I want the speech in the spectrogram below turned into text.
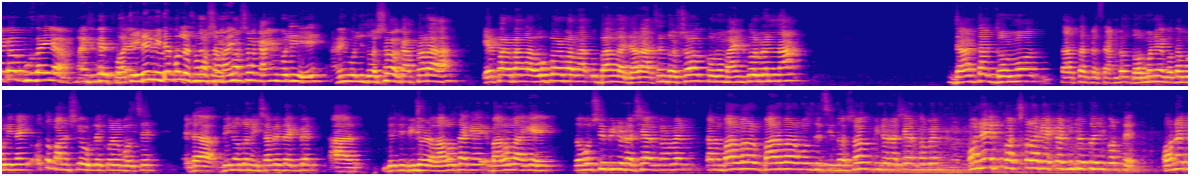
একটা বুঝাইলাম মানুষ আচ্ছা এটা এটা করলে সমস্যা নাই? দর্শক আমি বলি আমি বলি দর্শক আপনারা এপার বাংলা ওপার বাংলা বাংলা যারা আছেন দর্শক কোনো মাইন্ড করবেন না। যার যার জন্ম তার তার কাছে। আমরা ধর্ম নিয়ে কথা বলি নাই ও তো মানুষকে উল্লেখ করে বলছে। এটা বিনোদন হিসাবে দেখবেন। আর যদি ভিডিওটা ভালো থাকে ভালো লাগে তো অবশ্যই ভিডিওটা শেয়ার করবেন। কারণ বারবার বারবার বলতেছি, দর্শক, ভিডিওটা শেয়ার করবেন। অনেক কষ্ট লাগে একটা ভিডিও তৈরি করতে। অনেক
